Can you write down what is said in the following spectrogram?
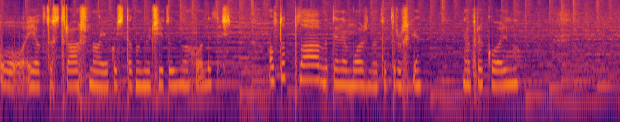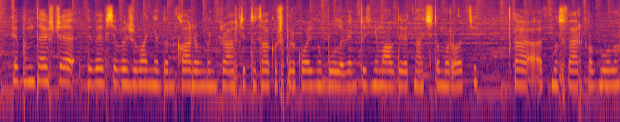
О, як то страшно, якось так вночі тут знаходитись. А тут плавати не можна, тут трошки неприкольно. Я пам'ятаю, ще дивився виживання Донкара в Майнкрафті, то також прикольно було. Він то знімав в 19-му році. Така атмосферка була.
